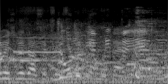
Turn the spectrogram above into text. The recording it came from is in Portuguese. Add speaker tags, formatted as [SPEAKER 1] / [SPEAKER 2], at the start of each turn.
[SPEAKER 1] De onde que é acontece?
